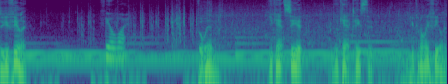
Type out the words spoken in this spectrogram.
Do you feel it? Feel what? The wind. You can't see it, you can't taste it. You can only feel it.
